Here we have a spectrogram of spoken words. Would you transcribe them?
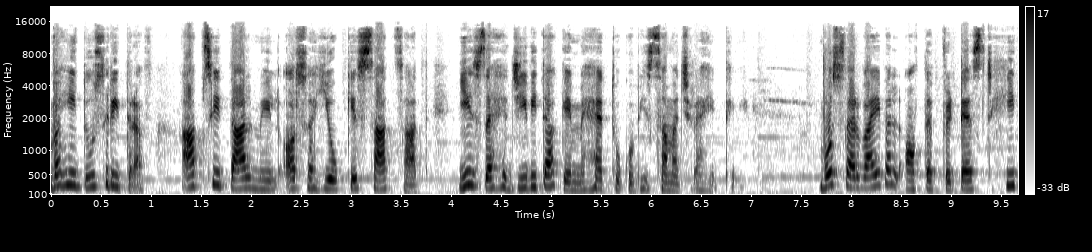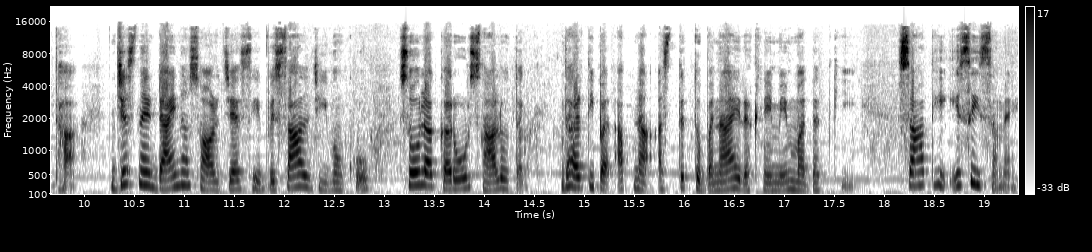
वहीं दूसरी तरफ़, आपसी तालमेल और सहयोग के साथ साथ ये सहजीविता के महत्व को भी समझ रहे थे। वो सर्वाइवल ऑफ़ द फिटेस्ट ही था, जिसने डायनासोर जैसे विशाल जीवों को 16 करोड़ सालों तक धरती पर अपना अस्तित्व बनाए रखने में मदद की। साथ ही इसी समय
